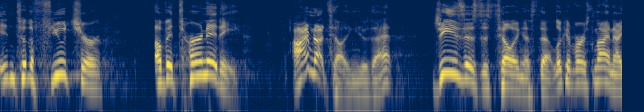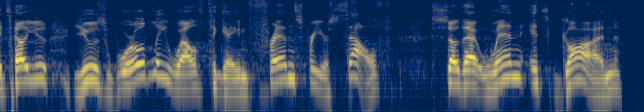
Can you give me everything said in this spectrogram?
into the future of eternity. I'm not telling you that. Jesus is telling us that. Look at verse 9. I tell you, use worldly wealth to gain friends for yourself so that when it's gone,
